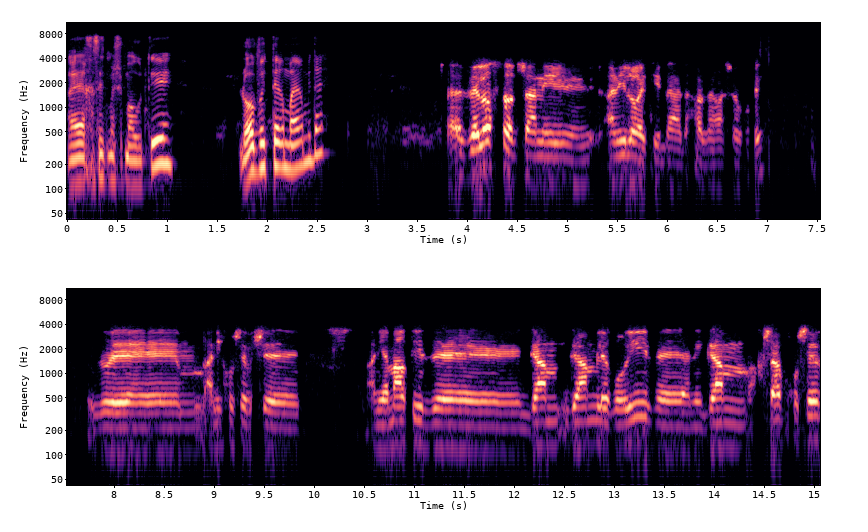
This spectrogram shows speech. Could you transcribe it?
היה יחסית משמעותי, לא ויתר מהר מדי? זה לא סוד שאני לא הייתי בעד החזרה של רועי, ואני חושב ש... אני אמרתי את זה גם, גם לרועי, ואני גם עכשיו חושב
